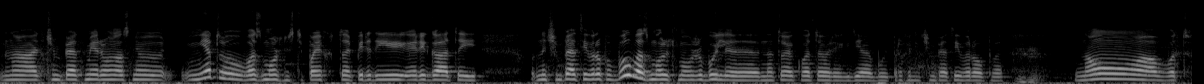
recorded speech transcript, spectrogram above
на чемпионат мира у нас не, нету возможности поехать туда перед регатой. На чемпионат Европы был возможность, мы уже были на той акватории, где будет проходить чемпионат Европы. Но а вот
